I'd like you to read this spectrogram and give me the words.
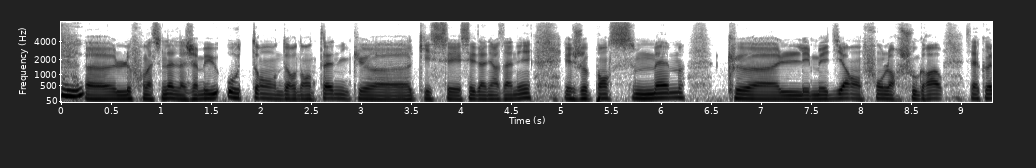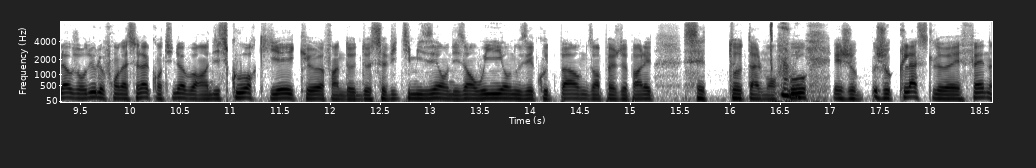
Oui. Euh, le Front National n'a jamais eu autant d'heures d'antenne que, euh, que ces, ces dernières années. Et je pense même que euh, les médias en font leur chou gras. C'est-à-dire que là, aujourd'hui, le Front National continue à avoir un discours qui est que, enfin, de, de se victimiser en disant oui, on nous écoute pas, on nous empêche de parler. C'est totalement Ah faux. Et je, je classe le FN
